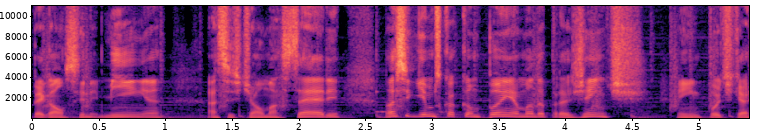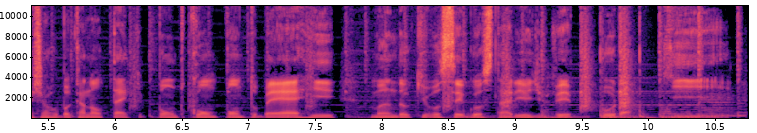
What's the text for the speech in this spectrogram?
pegar um cineminha, assistir a uma série. Nós seguimos com a campanha, manda pra gente em podcast@canaltech.com.br, manda o que você gostaria de ver por aqui.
